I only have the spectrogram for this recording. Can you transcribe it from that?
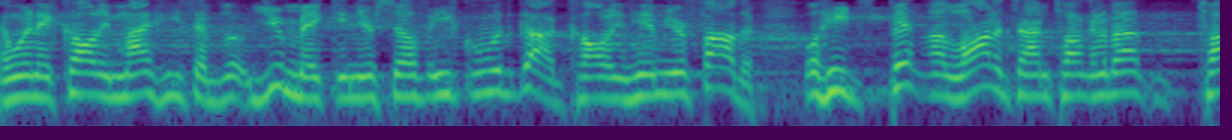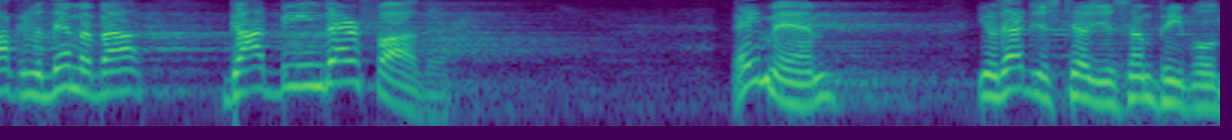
And when they called him my, he said, You're making yourself equal with God, calling him your father. Well, he spent a lot of time talking about talking to them about God being their father. Amen. You know, that just tells you some people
